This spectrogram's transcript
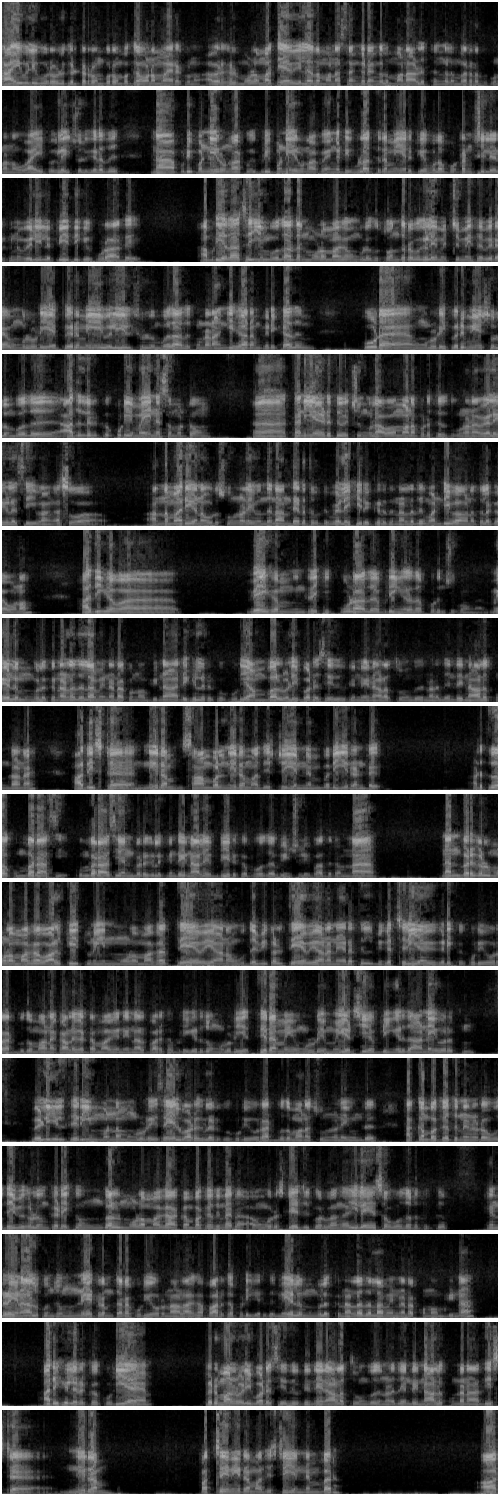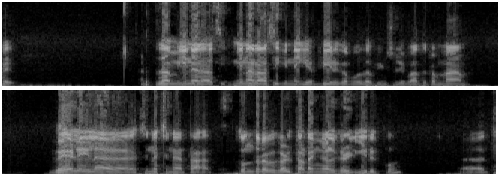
தாய் வழி உறவுகள்கிட்ட ரொம்ப ரொம்ப கவனமாக இருக்கணும். அவர்கள் மூலமாக தேவையில்லாத மன சங்கடங்களும் மன அழுத்தங்களும் வர்றதுக்குண்டான வாய்ப்புகளை சொல்கிறது. நான் அப்படி பண்ணிடுவோனாக்கும் இப்படி பண்ணிடுவோனாக்கும் எங்கிட்ட இவ்வளோ திறமை இருக்குது எவ்வளோ பொட்டன்ஷியல் இருக்குன்னு வெளியில் பீதிக்க கூடாது. அப்படி ஏதாவது செய்யும்போது அதன் மூலமாக உங்களுக்கு தொந்தரவுகளே மிச்சமே தவிர உங்களுடைய பெருமையை வெளியில் சொல்லும்போது அதுக்குண்டான அங்கீகாரம் கிடைக்காது. கூட உங்களுடைய பெருமையை சொல்லும்போது அதில் இருக்கக்கூடிய மைனஸை மட்டும் தனியாக எடுத்து வச்சு உங்களை அவமானப்படுத்துறதுக்குண்டான வேலைகளை செய்வாங்க. ஸோ அந்த மாதிரியான ஒரு சூழ்நிலை வந்து நான் அந்த இடத்த விட்டு விலகி இருக்கிறது நல்லது. வண்டி வாகனத்தில் கவனம். அதிக வ- வேகம் இன்றைக்கு கூடாது அப்படிங்கிறத புரிஞ்சுக்கோங்க. மேலும் உங்களுக்கு நல்லது எல்லாமே நடக்கணும் அப்படின்னா அருகில் இருக்கக்கூடிய அம்பாள் வழிபாடு செய்துவிட்டு இன்றைய நாளை தூங்குவது நல்லது. இன்றைய நாளுக்குண்டான அதிர்ஷ்ட நிறம் சாம்பல் நிறம் அதிர்ஷ்ட எண் நம்பர் இரண்டு. அடுத்ததா கும்பராசி. கும்பராசி அன்பர்களுக்கு இன்றைய நாள் எப்படி இருக்க போகுது அப்படின்னு சொல்லி பார்த்துட்டோம்னா நண்பர்கள் மூலமாக வாழ்க்கை துணையின் மூலமாக தேவையான உதவிகள் தேவையான நேரத்தில் மிகச்சரியாக கிடைக்கக்கூடிய ஒரு அற்புதமான காலகட்டமாக இன்றைய நாள் பார்க்கப்படுகிறது. உங்களுடைய திறமை உங்களுடைய முயற்சி அப்படிங்கிறது அனைவருக்கும் வெளியில் தெரியும் வண்ணம் உங்களுடைய செயல்பாடுகள் இருக்கக்கூடிய ஒரு அற்புதமான சூழ்நிலை உண்டு. அக்கம் பக்கத்தினரோட உதவிகளும் கிடைக்கும். உங்கள் மூலமாக அக்கம் பக்கத்தினர் அவங்க ஒரு ஸ்டேஜுக்கு வருவாங்க. இளைய சகோதரத்துக்கு இன்றைய நாள் கொஞ்சம் முன்னேற்றம் தரக்கூடிய ஒரு நாளாக பார்க்கப்படுகிறது. மேலும் உங்களுக்கு நல்லதெல்லாமே நடக்கணும் அப்படின்னா அருகில் இருக்கக்கூடிய பெருமாள் வழிபாடு செய்துவிட்டு இன்றைய நாளை தூங்குவது நல்லது. இன்றைய நாளுக்கு உண்டான அதிர்ஷ்ட நிறம் பச்சை நிறம் அதிர்ஷ்ட எண் நம்பர் ஆறு. அடுத்ததான் மீனராசி. மீனராசிக்கு இன்னைக்கு எப்படி இருக்க போகுது அப்படின்னு சொல்லி பார்த்துட்டோம்னா வேலையில சின்ன சின்ன த- தொந்தரவுகள் தடங்கல்கள் இருக்கும்.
